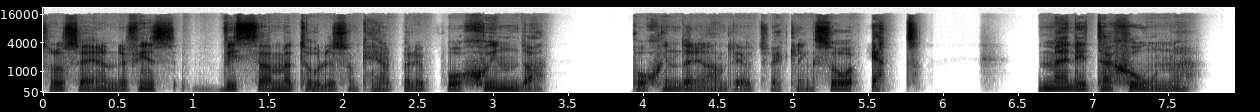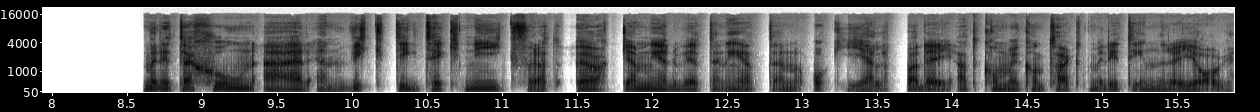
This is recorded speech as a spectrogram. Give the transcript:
Så då säger den, det finns vissa metoder som kan hjälpa dig påskynda, påskynda din andliga utveckling. Så 1. Meditation. Meditation är en viktig teknik för att öka medvetenheten och hjälpa dig att komma i kontakt med ditt inre jag.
